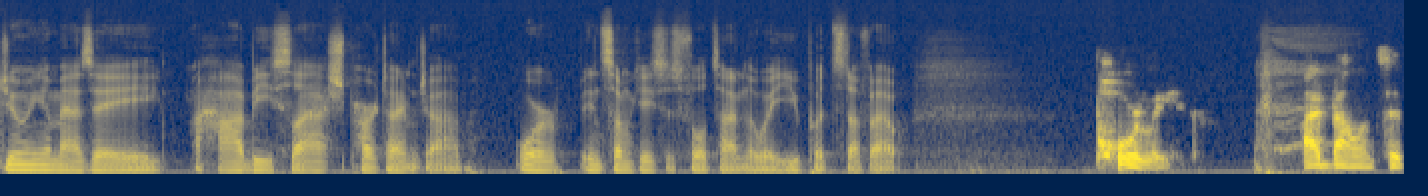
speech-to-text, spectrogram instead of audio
doing them as a, a hobby slash part time job or in some cases full time the way you put stuff out? Poorly. I balance it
